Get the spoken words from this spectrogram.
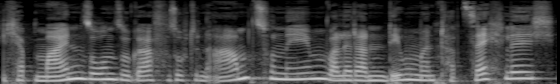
Ich habe meinen Sohn sogar versucht, den Arm zu nehmen, weil er dann in dem Moment tatsächlich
